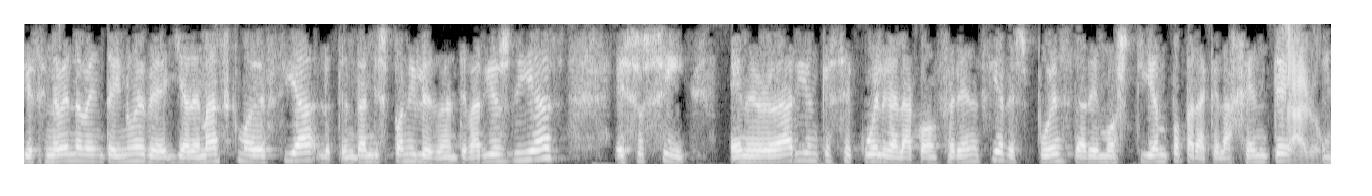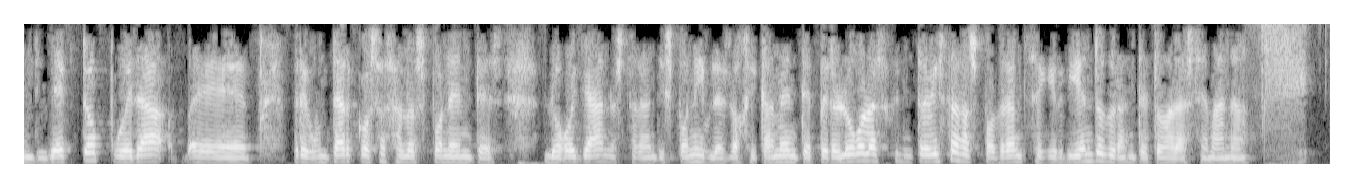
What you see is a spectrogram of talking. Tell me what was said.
19.99 y además, como decía, lo tendrán disponible durante varios días. Eso sí, en el horario en que se cuelga la conferencia, después daremos tiempo para que la gente en directo pueda eh, preguntar cosas a los ponentes. Luego ya no estarán disponibles, lógicamente, pero luego las entrevistas las podrán seguir viendo durante toda la semana.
